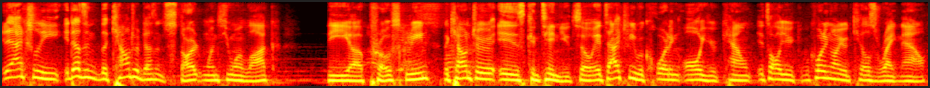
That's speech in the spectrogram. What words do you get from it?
it actually it doesn't the counter doesn't start once you unlock the uh, pro screen. The counter is continued, so it's actually recording all your count. It's all your recording all your kills right now.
